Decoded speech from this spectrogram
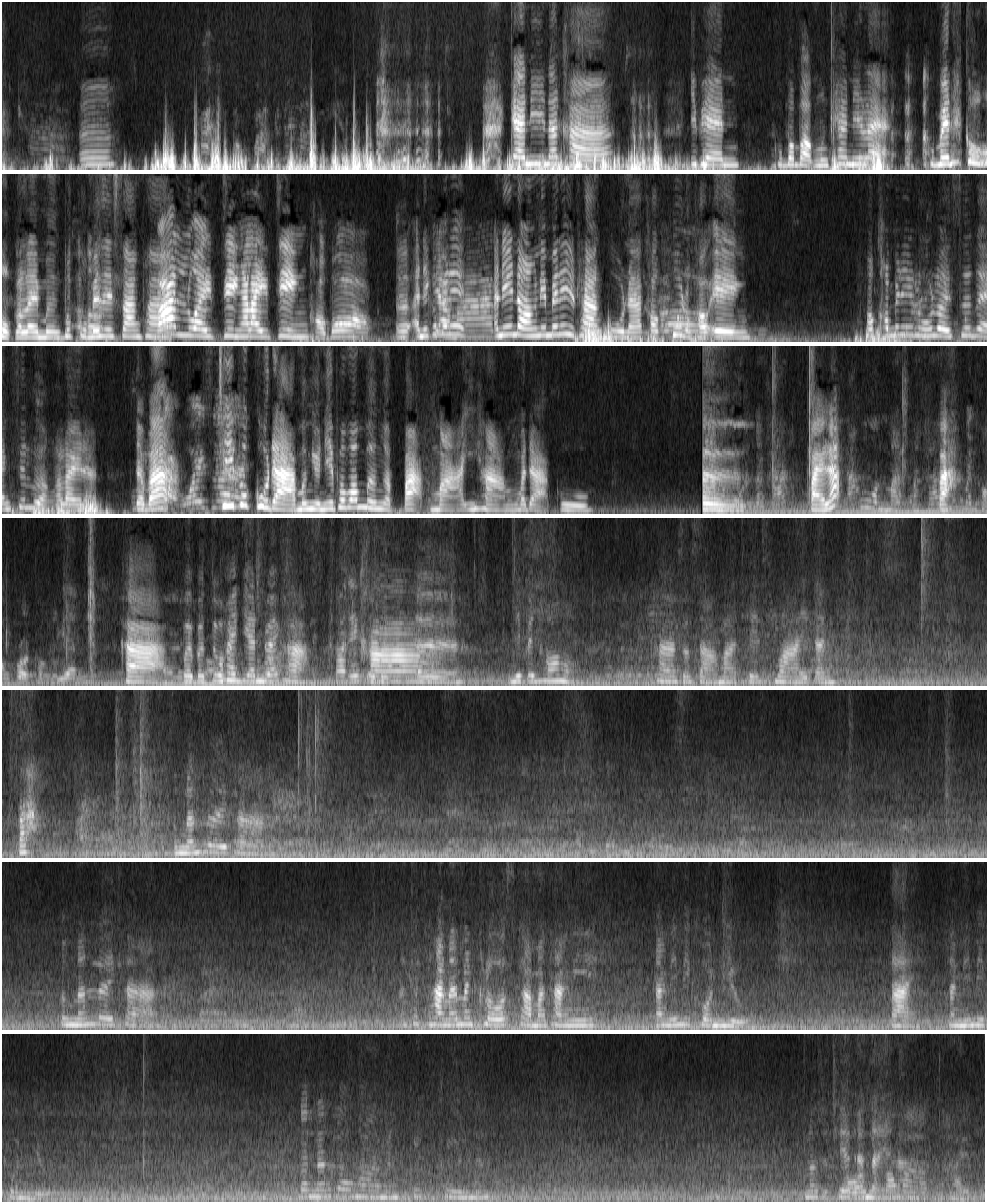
เออขาดอีกสองบาทก็ได้ร้านเหรียญแกนี้นะคะ อีเพนกูมาบอกมึงแค่นี้แหละ กูไม่ได้โกหกอะไรมึงพวกกูไม่ได้สร้างภาบ้าพนรวยจริงอะไรจริงขอบอกเอออันนี้ก็ไม่ได้อย่ามาอันนี้น้องนี่ไม่ได้อยู่ทางกูนะเขาพูดของเขาเอง เพราะเขาไม่ได้รู้เลยเสื้อแดงเสื้อเหลืองอะไรเนี่ยแต่ว่ารู้จักเยเสื้อที่พวกกูด่ามึงอยู่นี่เพราะว่ามึงอะปากหมาอีหามึงมาด่ากู เออน้ำอุ่นนะคะไปละน้ำอุ่นหมักนะคะไปซึ่งเป็นของโปรดของเรียน ค่ะ เปิดประตูให้เดียนด้วยค่ะ สวัสดีค่ะ เออ นี่เป็นห้องพาสาวๆมาเทสไวน์กันไปะตรงนั้นเลยค่ะ ตรง นั้นเลยค่ะทางนั้นมัน close ค่ะ มาทางนี้ ทางนี้มีคนอยู่ ตาย ทางนี้มีคนอยู่ ตอนนั้นเรามามันคึกคืนนะ เราจะเทสอันไหนล่ะ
